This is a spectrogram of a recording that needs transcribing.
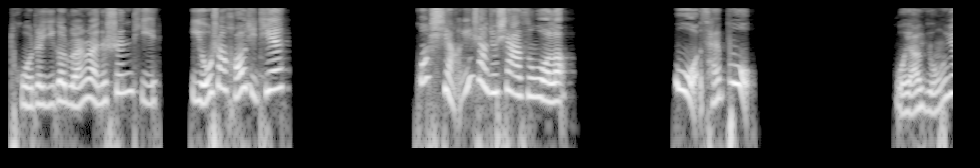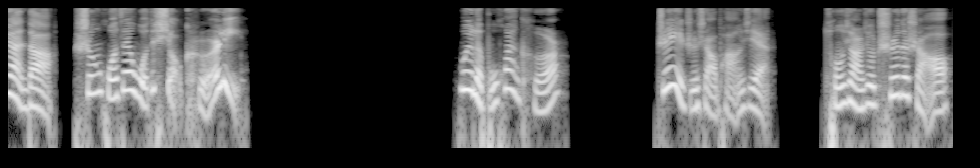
拖着一个软软的身体游上好几天，光想一想就吓死我了！我才不！我要永远的生活在我的小壳里。为了不换壳，这只小螃蟹从小就吃的少、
